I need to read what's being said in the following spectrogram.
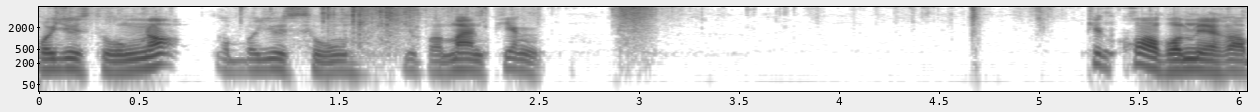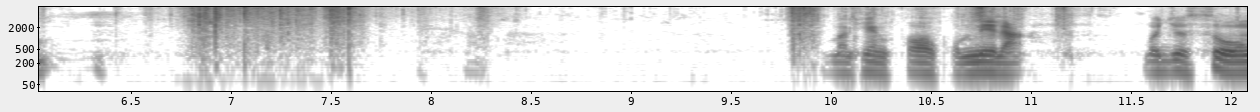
บ่อยู่สูงเนาะก็บ่อยู่สูงอยู่ประมาณเพียง เพียงข้อผมเนี่ยครับมันเพียงพอผมนี่แหละบ่อยู่สูง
